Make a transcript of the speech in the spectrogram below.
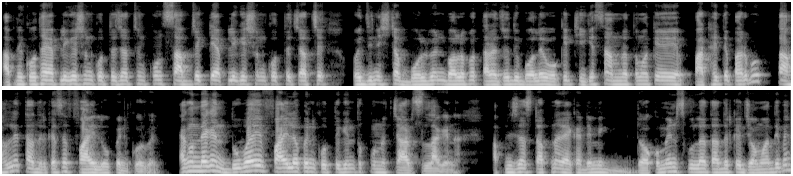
আপনি কোথায় অ্যাপ্লিকেশন করতে চাচ্ছেন, কোন সাবজেক্টে অ্যাপ্লিকেশন করতে চাচ্ছেন, ওই জিনিসটা বলবেন। বলার পর তারা যদি বলে, "ওকে ঠিক আছে আমরা তোমাকে পাঠাইতে পারব।" তাহলে তাদের কাছে ফাইল ওপেন করবেন। এখন দেখেন দুবাইয়ে ফাইল ওপেন করতে কিন্তু কোনো চার্জ লাগে না। আপনি জাস্ট আপনার একাডেমিক ডকুমেন্টসগুলা তাদেরকে জমা দিবেন।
